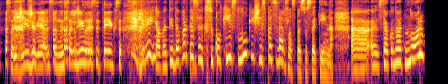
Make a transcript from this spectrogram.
Saldžiai žiūrėsiu, nu, saldžiai nusiteiksiu. Gerai, ja, bet tai dabar tiesiog su kokiais lūkesčiais pats verslas pas jūs ateina. A, sako, na, noriu,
